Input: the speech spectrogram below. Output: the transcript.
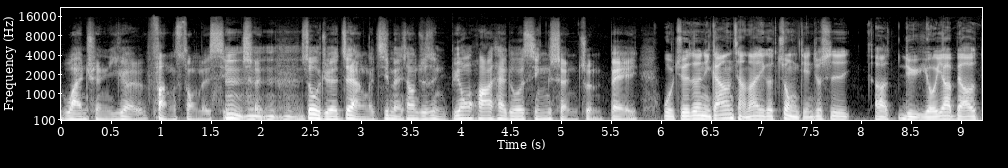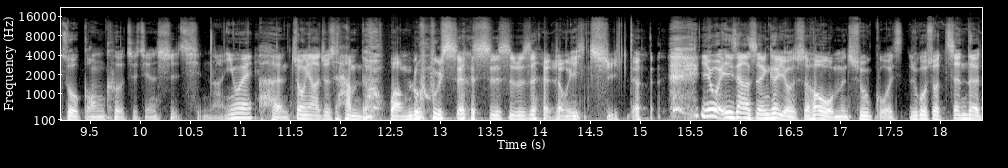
完全一个放松的行程。嗯嗯嗯嗯。所以我觉得这两个基本上就是你不用花太多心神准备。我觉得你刚刚讲到一个重点就是。呃，旅游要不要做功课这件事情呢、因为很重要，就是他们的 网络设施是不是很容易取得？因为我印象深刻，有时候我们出国，如果说真的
